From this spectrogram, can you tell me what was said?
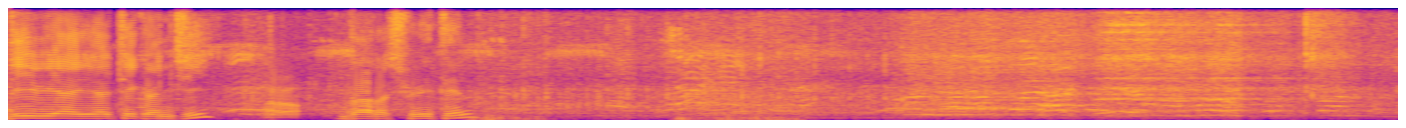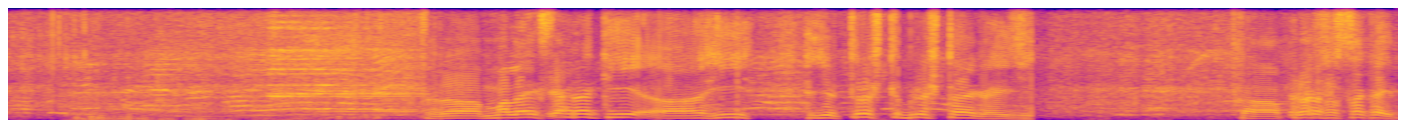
देवी आहे या ठिकाणची. हो. धाराशिव येथील. तर मला एक सांगा की ही जी ट्रस्ट ब्रस्ट आहे का ह्याची? का प्रशासक आहेत?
